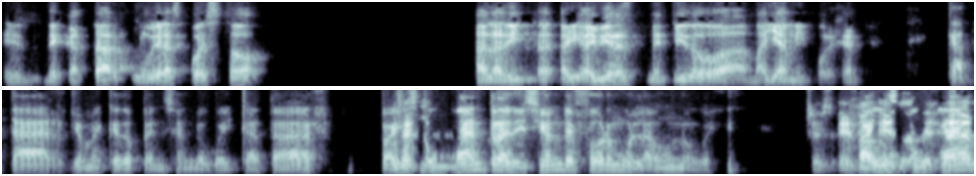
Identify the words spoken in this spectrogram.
eh, de Qatar, lo hubieras puesto a la, ahí, hubieras metido a Miami, por ejemplo? Qatar, yo me quedo pensando, güey, Qatar, país con gran tradición de Fórmula 1, güey. Pues, es, donde está la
